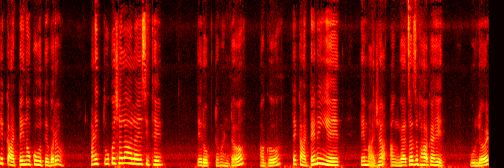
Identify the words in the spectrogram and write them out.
हे काटे नको होते बरं. आणि तू कशाला आला आहेस इथे? ते रोपटं म्हणतं अगं ते काटे नाही आहेत. ते माझ्या अंगाचाच भाग आहेत. उलट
